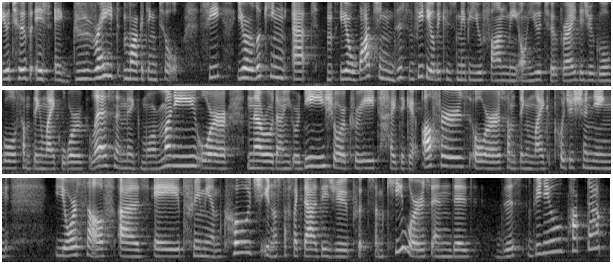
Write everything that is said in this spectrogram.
YouTube is a great marketing tool. See, you're looking at, you're watching this video because maybe you found me on YouTube, right? Did you Google something like work less and make more money, or narrow down your niche, or create high ticket offers, or something like positioning yourself as a premium coach, you know, stuff like that? Did you put some keywords and did this video popped up?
